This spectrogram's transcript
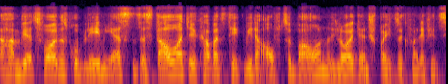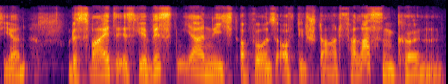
haben wir jetzt folgendes Problem. Erstens, es dauert, die Kapazitäten wieder aufzubauen, die Leute entsprechend zu qualifizieren. Und das Zweite ist, wir wissen ja nicht, ob wir uns auf den Staat verlassen können.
